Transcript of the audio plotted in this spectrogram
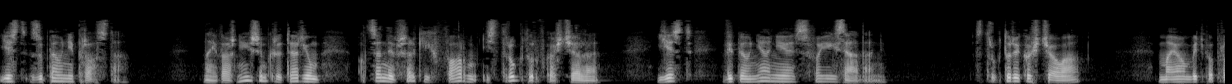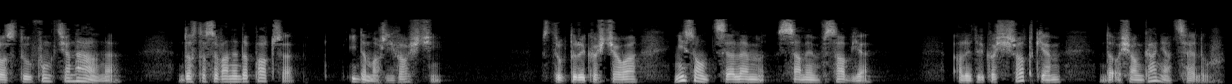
jest zupełnie prosta. Najważniejszym kryterium oceny wszelkich form i struktur w Kościele jest wypełnianie swoich zadań. Struktury Kościoła mają być po prostu funkcjonalne, dostosowane do potrzeb i do możliwości. Struktury Kościoła nie są celem samym w sobie, ale tylko środkiem do osiągania celów.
